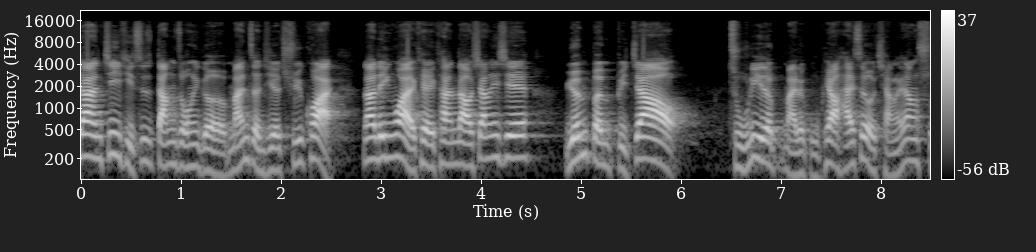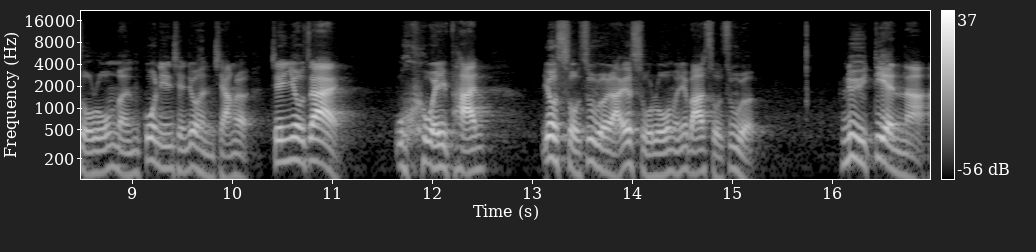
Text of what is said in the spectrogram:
当然记忆体是当中一个蛮整齐的区块。那另外也可以看到，像一些原本比较主力的买的股票，还是有强的，像所罗门过年前就很强了，今天又在尾盘又锁住了啦，又所罗门又把它锁住了。绿电呐，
